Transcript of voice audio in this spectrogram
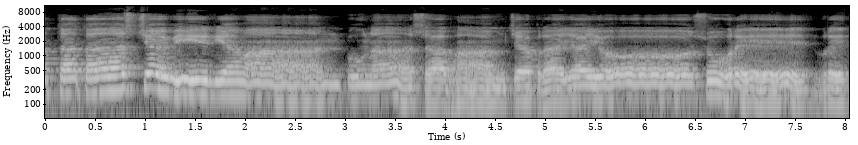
ततश्च वीर्यवान् पुनः सभां च प्रययो सुहृद्वृत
